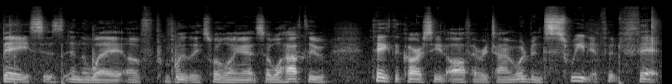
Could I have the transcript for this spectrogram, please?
base is in the way of completely swiveling it, so we'll have to take the car seat off every time. It would have been sweet if it fit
